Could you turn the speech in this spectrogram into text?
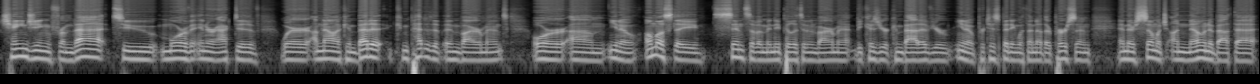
changing from that to more of an interactive where I'm now a competi- competitive environment or, um, you know, almost a sense of a manipulative environment because you're combative, you're, you know, participating with another person and there's so much unknown about that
